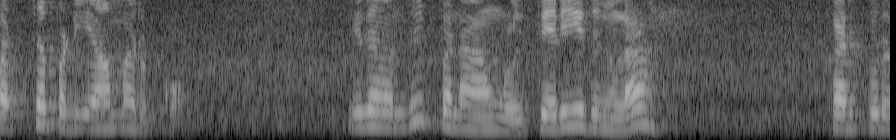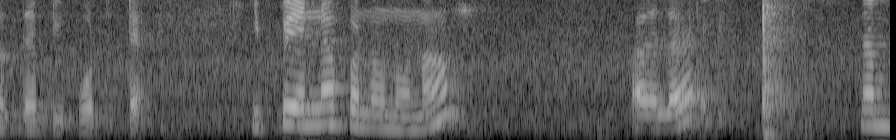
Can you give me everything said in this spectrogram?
பச்சை படியாமல் இருக்கும். இதை வந்து இப்போ நான் உங்களுக்கு தெரியுதுங்களா? கற்பூரத்தை இப்படி போட்டுட்டேன். இப்போ என்ன பண்ணணும்னா அதில் நம்ம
